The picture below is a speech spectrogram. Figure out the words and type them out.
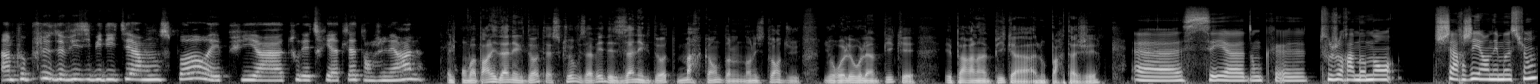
un peu plus de visibilité à mon sport et puis à tous les triathlètes en général. on va parler d'anecdotes. Est-ce que vous avez des anecdotes marquantes dans, l'histoire du, relais olympique et, paralympique à, nous partager? Euh, C'est donc toujours un moment chargé en émotions,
